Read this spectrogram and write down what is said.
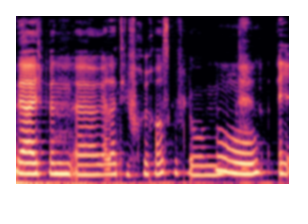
ja, ich bin äh, relativ früh rausgeflogen. Oh. Ich,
